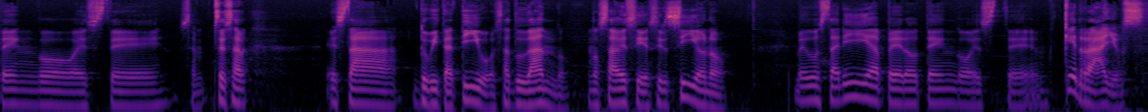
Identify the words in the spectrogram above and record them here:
tengo este... César está dubitativo, está dudando, no sabe si decir sí o no. Me gustaría, pero tengo este... ¿Qué rayos?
